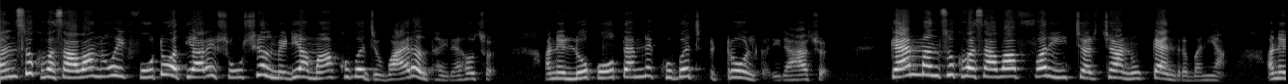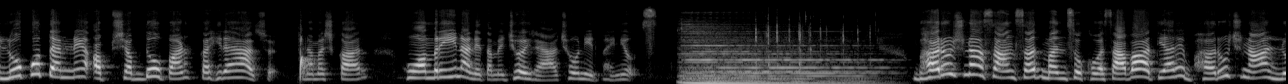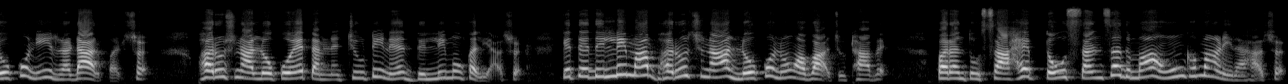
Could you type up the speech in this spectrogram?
મનસુખ વસાવાનો એક ફોટો અત્યારે સોશિયલ મીડિયામાં ખૂબ જ વાયરલ થઈ રહ્યો છે અને લોકો તેમને ખૂબ જ ટ્રોલ કરી રહ્યા છે. કેમ મનસુખ વસાવા ફરી ચર્ચાનું કેન્દ્ર બન્યા અને લોકો તેમને અપશબ્દો પણ કહી રહ્યા છે. નમસ્કાર, હું અમરીન અને તમે જોઈ રહ્યા છો નિર્ભય ન્યૂઝ. ભરૂચના સાંસદ મનસુખ વસાવા અત્યારે ભરૂચના લોકોની રડાર પર છે. ભરૂચના લોકોએ તેમને ચૂંટીને દિલ્હી મોકલ્યા છે કે તે દિલ્હીમાં ભરૂચના લોકોનો અવાજ ઉઠાવે. પરંતુ સાહેબ તો સંસદમાં ઊંઘ માણી રહ્યા છે.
